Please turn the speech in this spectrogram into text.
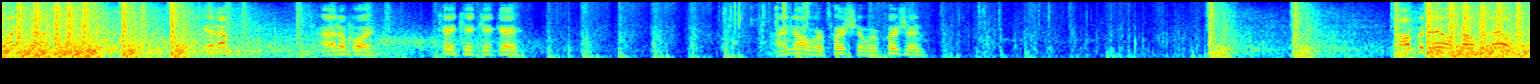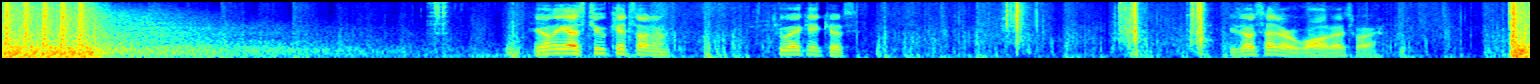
One tap. Get him? Atta boy. Okay, okay, okay, okay. I know, we're pushing, we're pushing. Top of the hill, top of the hill. He only has two kits on him. Two AK kits. He's outside our wall, that's why. He's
